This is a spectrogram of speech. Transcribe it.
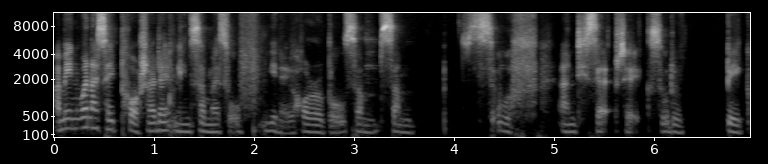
I mean, when I say posh, I don't mean somewhere sort of, you know, horrible, some some sort of antiseptic sort of big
